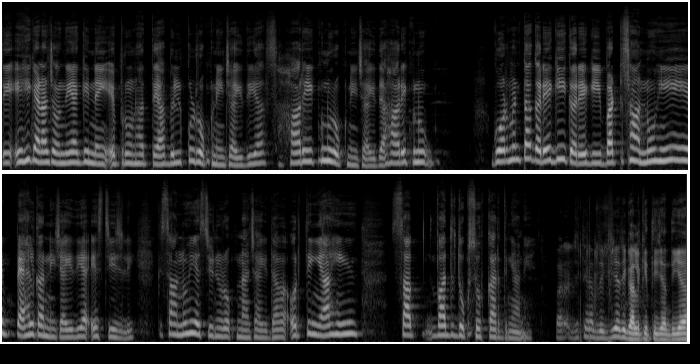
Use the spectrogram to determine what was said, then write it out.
ਤੇ ਇਹੀ ਕਹਿਣਾ ਚਾਹੁੰਦੀ ਹਾਂ ਕਿ ਨਹੀਂ ਇਹ ਭਰੂਣ ਹੱਤਿਆ ਬਿਲਕੁਲ ਰੋਕਣੀ ਚਾਹੀਦੀ ਆ ਹਰ ਇੱਕ ਨੂੰ ਰੋਕਣੀ ਚਾਹੀਦੀ ਆ ਹਰ ਇੱਕ ਨੂੰ ਗਵਰਨਮੈਂਟ ਤਾਂ ਕਰੇਗੀ ਹੀ ਕਰੇਗੀ ਬਟ ਸਾਨੂੰ ਹੀ ਪਹਿਲ ਕਰਨੀ ਚਾਹੀਦੀ ਆ ਇਸ ਚੀਜ਼ ਲਈ ਕਿ ਸਾਨੂੰ ਹੀ ਇਸ ਚੀਜ਼ ਨੂੰ ਰੋਕਣਾ ਚਾਹੀਦਾ ਵਾ ਔਰ ਧੀਆਂ ਹੀ ਸਭ ਵੱਧ ਦੁੱਖ ਸੁੱਖ ਕਰਦੀਆਂ ਨੇ। ਪਰ ਜਿੱਥੇ ਨਵਦੀਪ ਜੀ ਅੱਜ ਗੱਲ ਕੀਤੀ ਜਾਂਦੀ ਆ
